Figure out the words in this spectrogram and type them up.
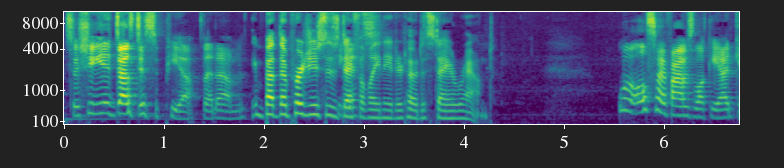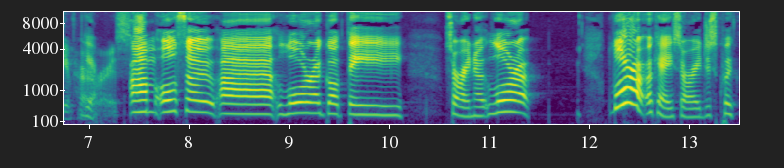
so she does disappear. But um, but the producers She gets- definitely needed her to stay around. well, also if I was Lockie, I'd give her a rose. Um. Also, uh, Laura got the. Sorry, no, Laura. Laura. Okay, sorry. Just quick,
